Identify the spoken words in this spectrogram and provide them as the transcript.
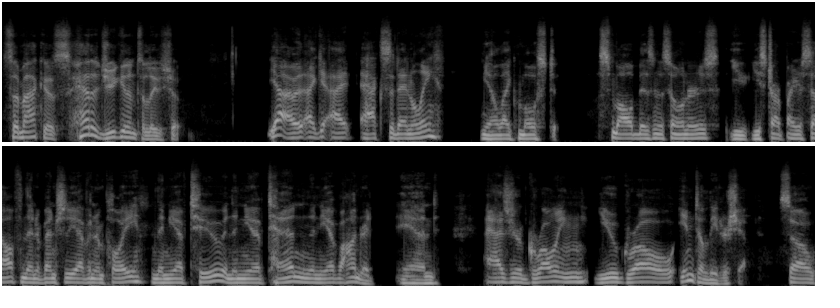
So, Marcus, how did you get into leadership? Yeah, I, I accidentally, you know, like most small business owners, you, you start by yourself and then eventually you have an employee and then you have two and then you have 10 and then you have 100. And as you're growing, you grow into leadership. So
